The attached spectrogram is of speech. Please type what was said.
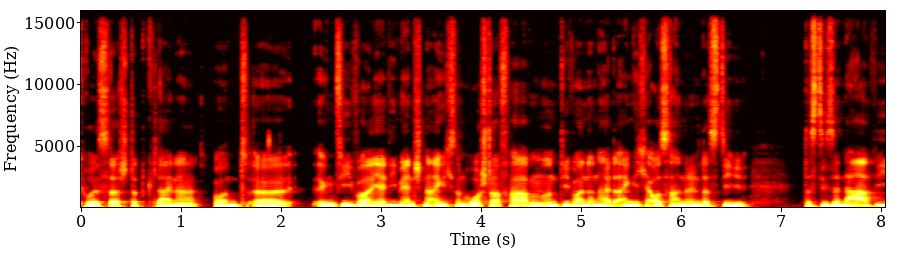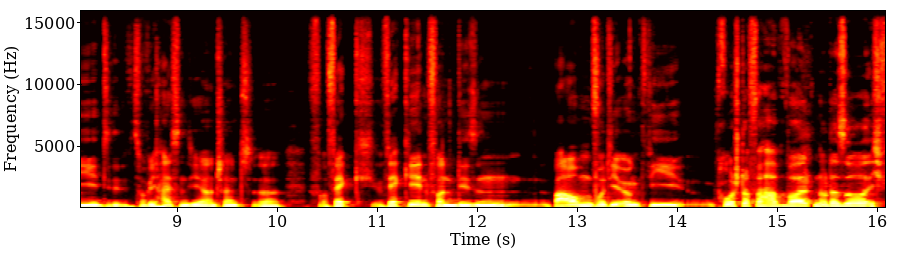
größer statt kleiner. Und äh, irgendwie wollen ja die Menschen eigentlich so einen Rohstoff haben und die wollen dann halt eigentlich aushandeln, dass die dass diese Navi, die, so wie heißen die ja anscheinend, äh, weg, weggehen von diesem Baum, wo die irgendwie Rohstoffe haben wollten oder so. Ich,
